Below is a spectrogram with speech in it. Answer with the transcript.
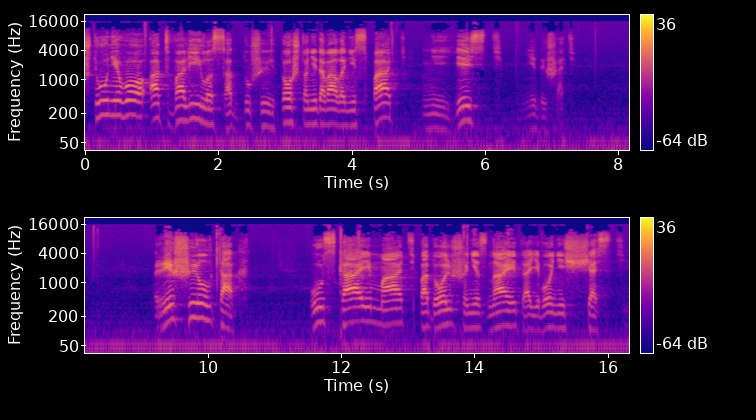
что у него отвалилось от души то, что не давало ни спать, ни есть, ни дышать. Решил так, пускай мать подольше не знает о его несчастье.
